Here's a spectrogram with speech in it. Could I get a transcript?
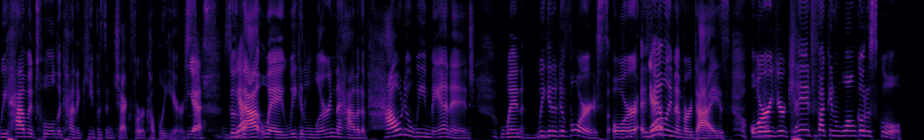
we have a tool to kind of keep us in check for a couple of years. Yes. So Yeah. that way we can learn the habit of how do we manage when we Mhm. get a divorce or a Yeah. family member dies or your kid fucking won't go to school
